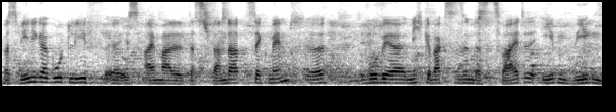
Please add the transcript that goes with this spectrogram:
Was weniger gut lief, äh, ist einmal das Standardsegment, äh, wo wir nicht gewachsen sind. Das zweite eben wegen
